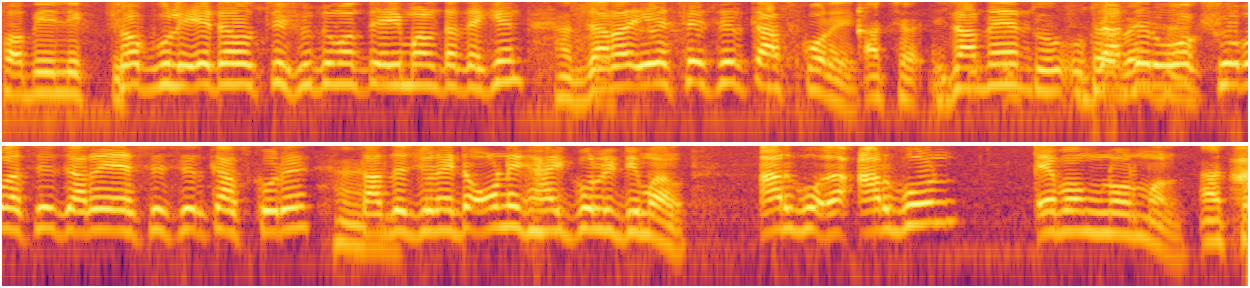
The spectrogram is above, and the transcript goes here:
সবই ইলেকট্রিক সবগুলি এটা হচ্ছে শুধুমাত্র এই মালটা দেখেন আচ্ছা। যারা এস এস এর কাজ করে। আচ্ছা, যাদের যাদের হ্যাঁ। ওয়ার্কশপ আছে যারা এস এস এর কাজ করে তাদের জন্য এটা অনেক হাই কোয়ালিটি মাল। আর্গো আর্গন এবং নরমাল আচ্ছা,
